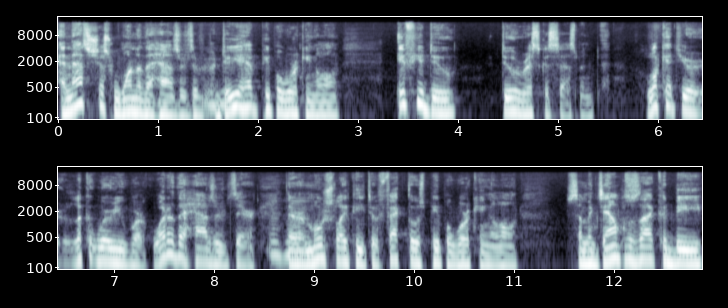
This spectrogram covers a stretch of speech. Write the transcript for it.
And that's just one of the hazards. Of, mm -hmm. Do you have people working alone? If you do, do a risk assessment. Look at your look at where you work. What are the hazards there mm -hmm. that are most likely to affect those people working alone? Some examples of that could be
